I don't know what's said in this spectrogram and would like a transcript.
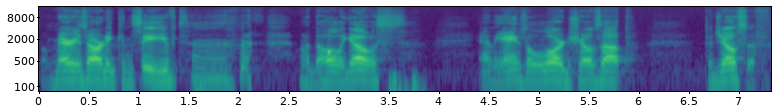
So mary's already conceived with the holy ghost and the angel of the lord shows up to joseph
